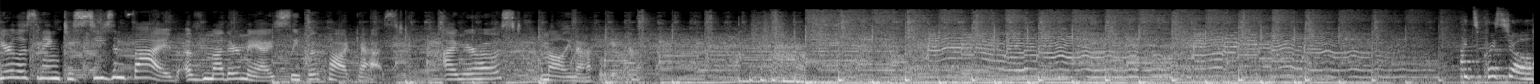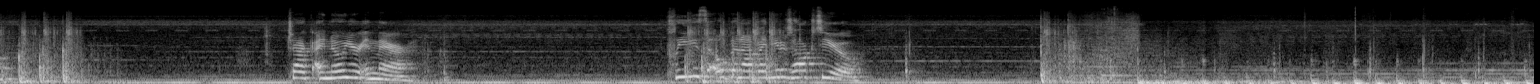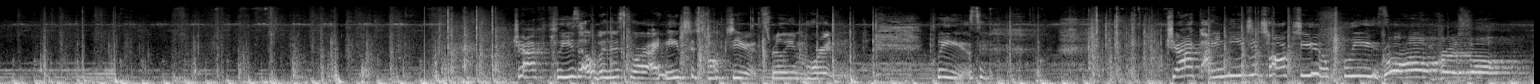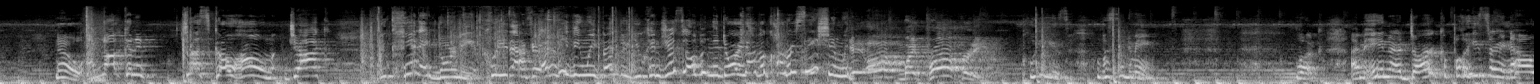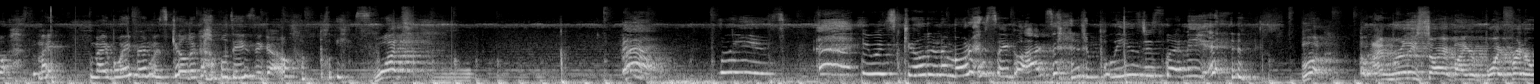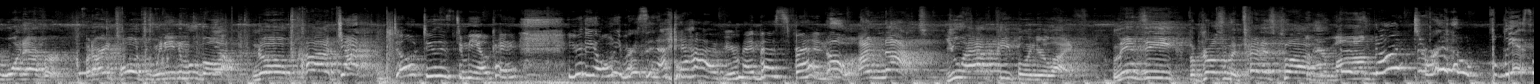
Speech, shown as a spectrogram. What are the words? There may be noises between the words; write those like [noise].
You're listening to season five of Mother May I Sleep With podcast. I'm your host, Molly McAleer. It's Crystal. Jack, I know you're in there. Please open up. I need to talk to you. Please open this door. I need to talk to you. It's really important. Please. Jack, I need to talk to you, please. Go home, Crystal! No, I'm not gonna just go home. Jack, you can't ignore me. Please, after everything we've been through, you can just open the door and have a conversation with me. Get off my property! Please, listen to me. Look, I'm in a dark place right now. My my boyfriend was killed a couple days ago. [laughs] Please. What? Please. He was killed in a motorcycle accident. [laughs] Please just let me in. Look, I'm really sorry about your boyfriend or whatever, but I already told you we need to move on. No contact! Jack, don't do this to me, okay? You're the only person I have. You're my best friend. No, I'm not! You have people in your life. Lindsay, the girls from the tennis club, your mom. That's not Please,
